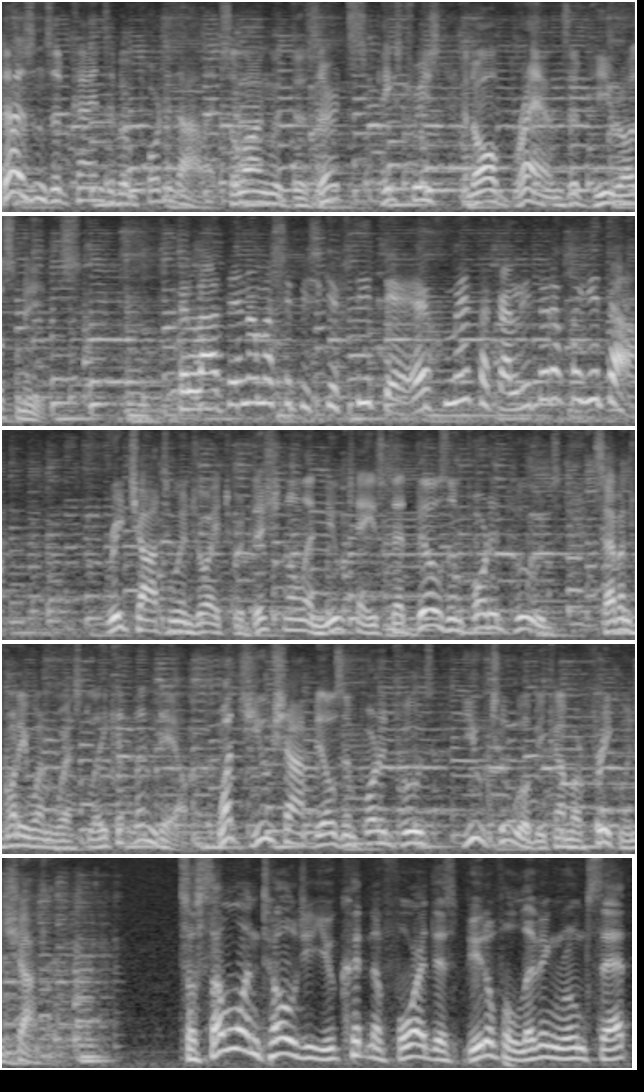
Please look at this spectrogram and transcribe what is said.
dozens of kinds of imported olives, along with desserts, pastries, and all brands of gyros meats. Ελάτε να μας επισκεφτείτε. Έχουμε τα καλύτερα φαγητά. Reach out to enjoy traditional and new tastes at Bill's Imported Foods, 721 West Lake at Lyndale. Once you shop Bill's Imported Foods, you too will become a frequent shopper. So someone told you you couldn't afford this beautiful living room set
